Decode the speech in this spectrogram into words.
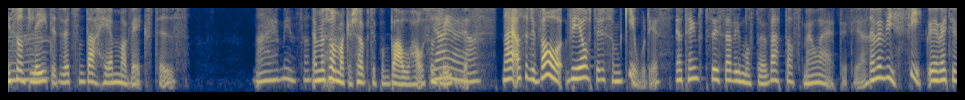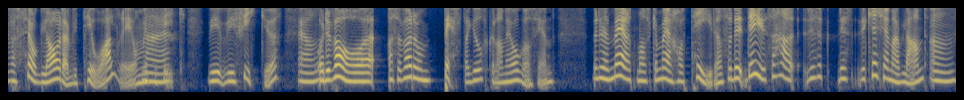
I sånt litet, vet sånt där hemmaväxthus. Nej, jag minns inte. Nej men sånt man kan köpa typ på Bauhaus. Sånt ja, litet. ja, ja. Nej alltså det var, vi åt det som godis. Jag tänkte precis att vi måste ha varit där småätit. Ja. Nej men vi fick, och jag vet vi var så glada, vi tog aldrig om vi Nej. inte fick. Vi, vi fick ju. Ja. Och det var, alltså var de bästa gurkorna någonsin. Men det är mer att man ska mer ha tiden. Så det, det är ju så här, det, det, det kan jag känna ibland. Mm.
